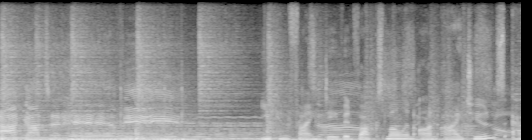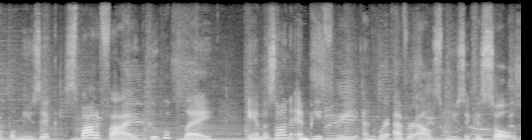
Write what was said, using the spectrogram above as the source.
I got to have. You can find David Voxmullen on iTunes, Apple Music, Spotify, Google Play, Amazon MP3, and wherever else music is sold.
